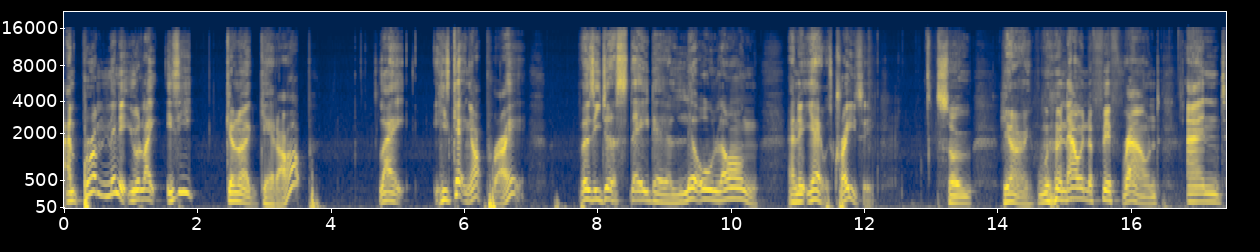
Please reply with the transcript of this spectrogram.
And for a minute, you're like, is he gonna get up? Like, he's getting up, right? Because he just stayed there a little long. And it, yeah, it was crazy. So, yeah, we're now in the fifth round, and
